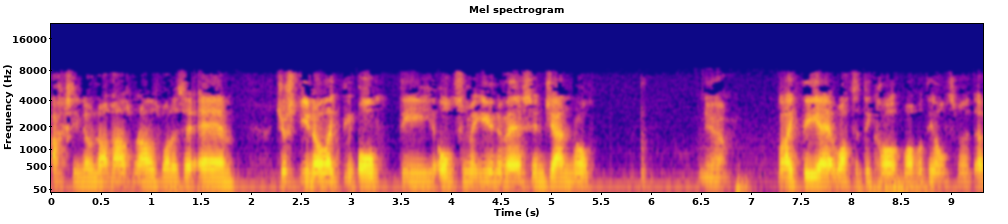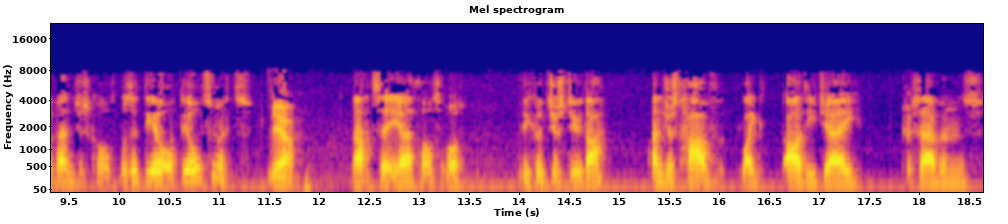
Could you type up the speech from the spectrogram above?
actually no, not Miles Morales, what is it, um, just, you know, like the ul- the Ultimate Universe in general. Yeah. Like the, uh, what did they call, what were the Ultimate Avengers called? Was it the, the Ultimates? Yeah. That's it, yeah, I thought it was. They could just do that, and just have, like, RDJ, Chris Evans,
